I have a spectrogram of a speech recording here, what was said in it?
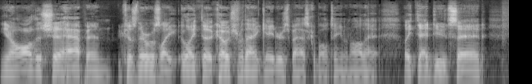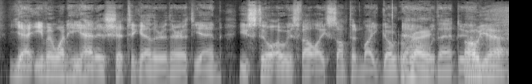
you know, all this shit happened because there was like like the coach for that Gators basketball team and all that. Like that dude said, yeah, even when he had his shit together there at the end, you still always felt like something might go down Right. with that dude. Oh, yeah.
